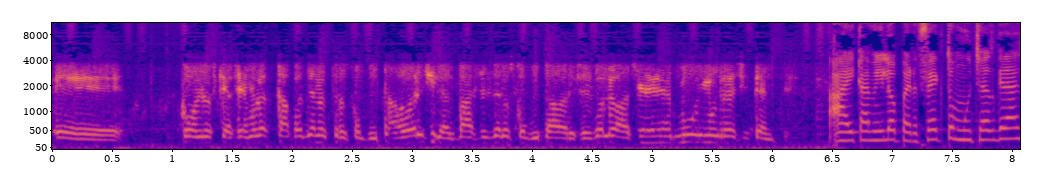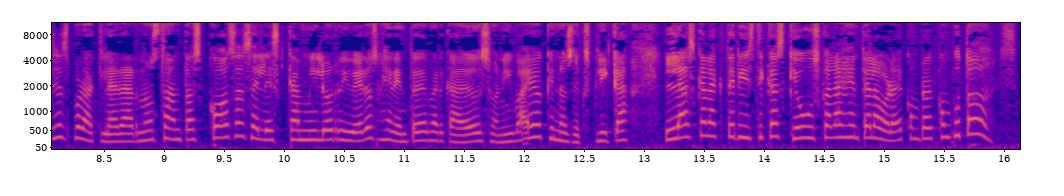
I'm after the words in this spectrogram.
eh, con los que hacemos las capas de nuestros computadores y las bases de los computadores. Eso lo hace muy, muy resistente. Ay, Camilo, perfecto. Muchas gracias por aclararnos tantas cosas. Él es Camilo Riveros, gerente de mercadeo de Sony Bio, que nos explica las características que busca la gente a la hora de comprar computadores.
